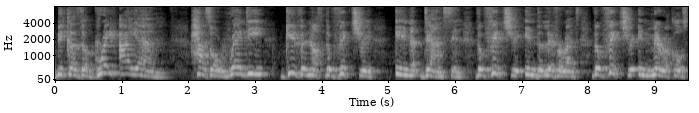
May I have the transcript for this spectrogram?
because the great I am has already given us the victory in dancing, the victory in deliverance, the victory in miracles,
